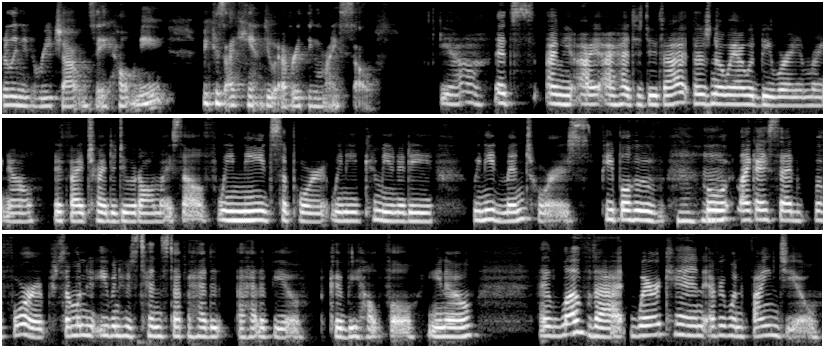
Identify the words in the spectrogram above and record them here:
really need to reach out and say, help me because I can't do everything myself. Yeah, it's, I mean, I, I had to do that. There's no way I would be where I am right now if I tried to do it all myself. We need support, we need community, we need mentors people who've mm-hmm. who like i said before someone who, even who's 10 step ahead ahead of you could be helpful you know i love that where can everyone find you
